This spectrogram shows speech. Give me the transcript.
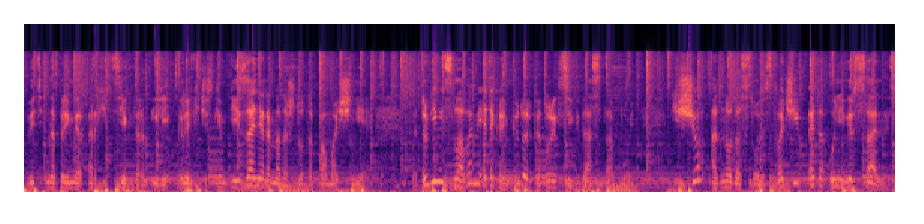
ведь, например, архитекторам или графическим дизайнерам надо что-то помощнее. Другими словами, это компьютер, который всегда с тобой. Еще одно достоинство чип – это универсальность,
